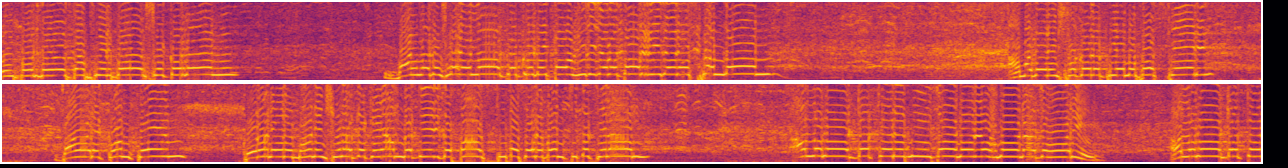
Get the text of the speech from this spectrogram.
এই পর্যায়ে তাফসির পেশ করবেন। বাংলাদেশের লাখ কোটি তৌহিদ জনতার হৃদয় স্পন্দন। আমাদের সকল প্রিয় মুফাসসির, যার কণ্ঠেন কোরআনের বাণী শোনা থেকে আমরা দীর্ঘ পাঁচটি বছর বঞ্চিত ছিলাম। আল্লামা ডক্টর মিজানুর রহমান আজহারি, আল্লামা ডক্টর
